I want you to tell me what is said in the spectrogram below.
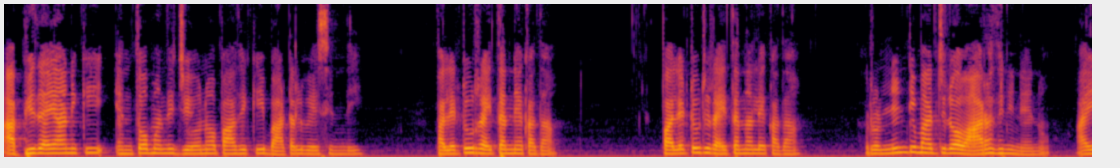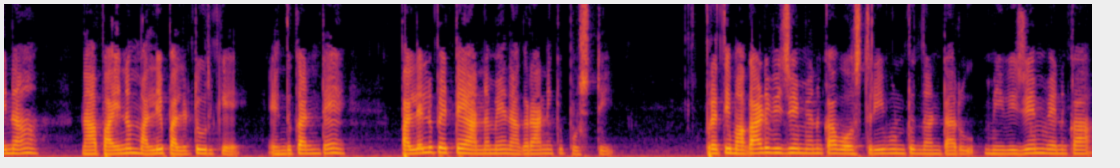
అభ్యుదయానికి ఎంతోమంది జీవనోపాధికి బాటలు వేసింది. పల్లెటూరు రైతన్నే కదా. పల్లెటూరి రైతన్నలే కదా. రెండింటి మధ్యలో వారధిని నేను. అయినా నా పైన మళ్ళీ పల్లెటూరికే. ఎందుకంటే పల్లెలు పెట్టే అన్నమే నగరానికి పుష్టి. ప్రతి మగాడి విజయం వెనుక ఓ స్త్రీ ఉంటుందంటారు. మీ విజయం వెనుక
